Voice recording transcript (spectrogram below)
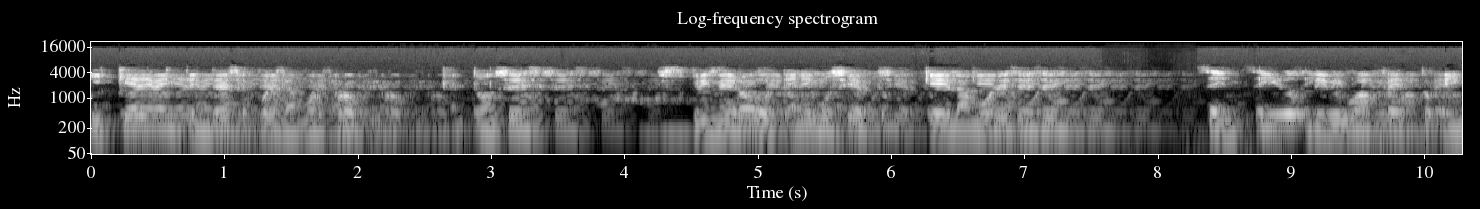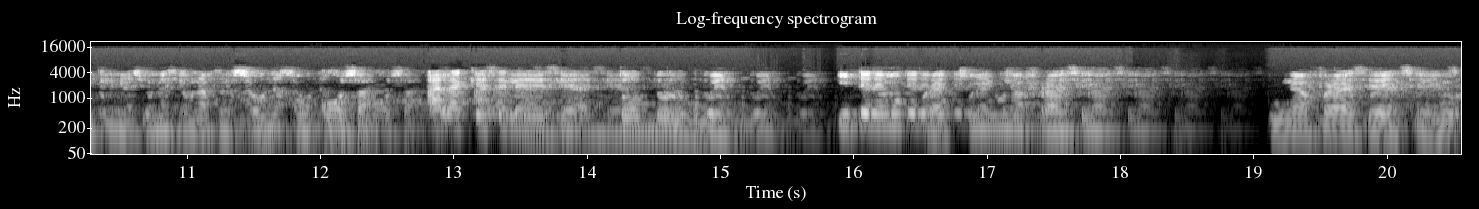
y qué debe entenderse por el amor propio. Entonces, primero tenemos cierto que el amor es ese sentido de vivo afecto e inclinación hacia una persona o cosa a la que se le desea todo lo bueno. Y tenemos por aquí una frase una frase del señor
